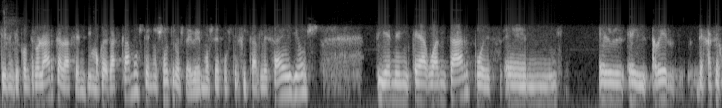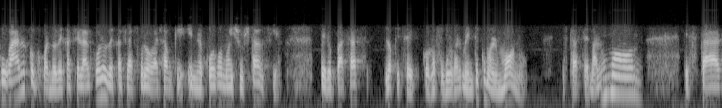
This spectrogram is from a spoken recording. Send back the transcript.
Tienen que controlar cada céntimo que gastamos, que nosotros debemos de justificarles a ellos. Tienen que aguantar, pues, em, el, a ver, dejarse jugar como cuando dejas el alcohol o dejas las drogas, aunque en el juego no hay sustancia, pero pasas lo que se conoce vulgarmente como el mono. Estás de mal humor, estás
